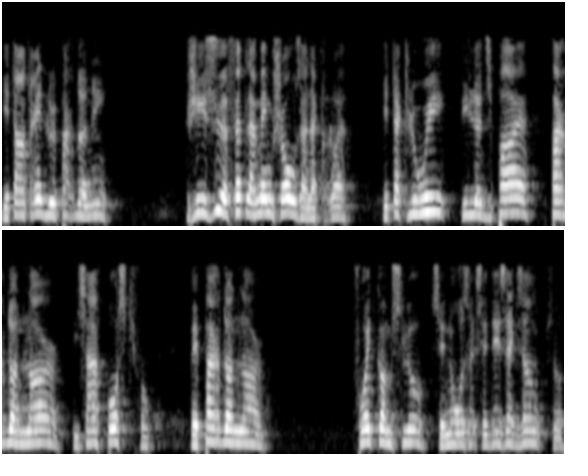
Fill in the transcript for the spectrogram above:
Il est en train de le pardonner. Jésus a fait la même chose à la croix. Il est cloué, puis il a dit, Père, pardonne-leur. Ils savent pas ce qu'ils font. Mais pardonne-leur. Faut être comme cela. C'est, c'est des exemples, ça.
